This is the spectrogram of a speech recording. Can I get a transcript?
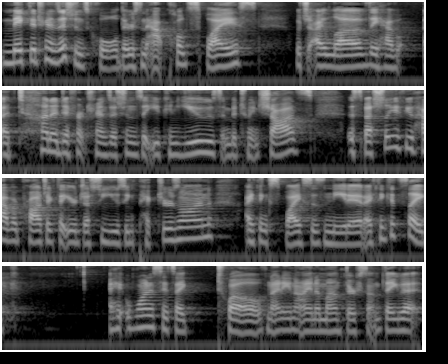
make the transitions cool. There's an app called Splice, which I love. They have a ton of different transitions that you can use in between shots, especially if you have a project that you're just using pictures on. I think Splice is needed. I think it's like I want to say it's like 12.99 a month or something, but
